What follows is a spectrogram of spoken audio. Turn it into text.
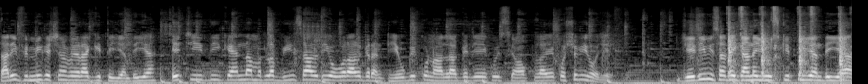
ਸਾਰੀ ਫਿਮੀਕੇਸ਼ਨ ਵਗੈਰਾ ਕੀਤੀ ਜਾਂਦੀ ਆ। ਇਹ ਚੀਜ਼ ਦੀ ਕਹਿਣ ਦਾ ਮਤਲਬ 20 ਸਾਲ ਦੀ ਓਵਰਆਲ ਗਾਰੰਟੀ ਹੋਊਗੀ, ਘੁਣਾ ਲੱਗ ਜੇ, ਕੋਈ ਸਿਉਂਕ ਲੱਗ ਜੇ ਕੁਝ ਵੀ ਹੋ ਜੇ। ਜਿਹੜੀ ਵੀ ਸਾਡੇ ਗਨ ਯੂਜ਼ ਕੀਤੀ ਜਾਂਦੀ ਆ,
